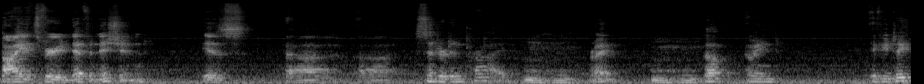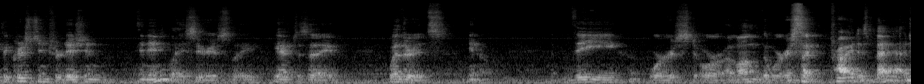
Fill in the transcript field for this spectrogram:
by its very definition is uh, uh, centered in pride, Mm-hmm. right? Mm-hmm. The- I mean, if you take the Christian tradition in any way seriously, you have to say whether it's you know the worst or among the worst. Like pride is bad.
